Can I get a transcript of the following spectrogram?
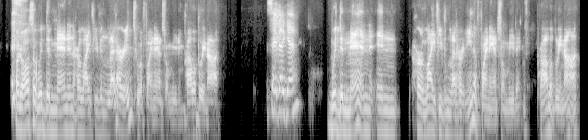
but also, would the men in her life even let her into a financial meeting? Probably not. Say that again. Would the men in her life even let her in a financial meeting? Probably not.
